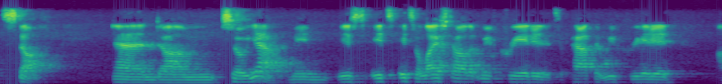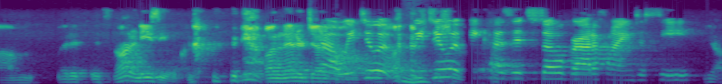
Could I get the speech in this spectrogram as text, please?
stuff. And um, so, yeah, I mean, it's, it's, it's a lifestyle that we've created. It's a path that we've created. Um, but it, it's not an easy one on an energetic. No, we do it. We do it because it's so gratifying to see yeah.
